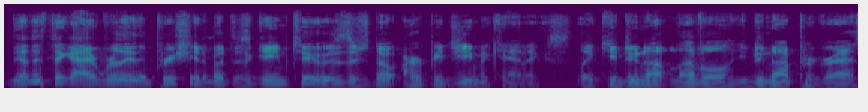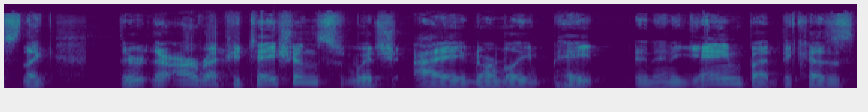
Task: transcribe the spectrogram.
the other thing I really appreciate about this game too is there's no RPG mechanics. Like you do not level, you do not progress. Like there there are reputations which I normally hate in any game, but because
